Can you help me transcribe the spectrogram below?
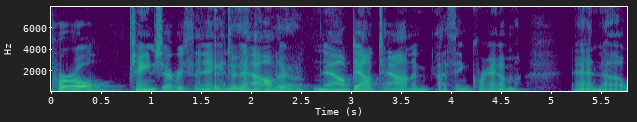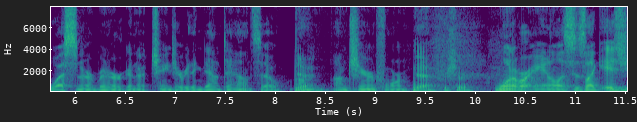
Pearl changed everything, and did, now they're yeah. now downtown, and I think Graham and uh, Weston Urban are going to change everything downtown. So I'm, I'm cheering for them. Yeah, for sure. One of our analysts is like, "Is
